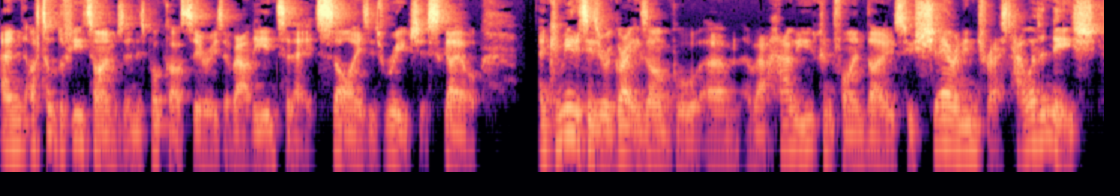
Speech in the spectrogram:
And I've talked a few times in this podcast series about the internet, its size, its reach, its scale. And communities are a great example um, about how you can find those who share an interest, however niche,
